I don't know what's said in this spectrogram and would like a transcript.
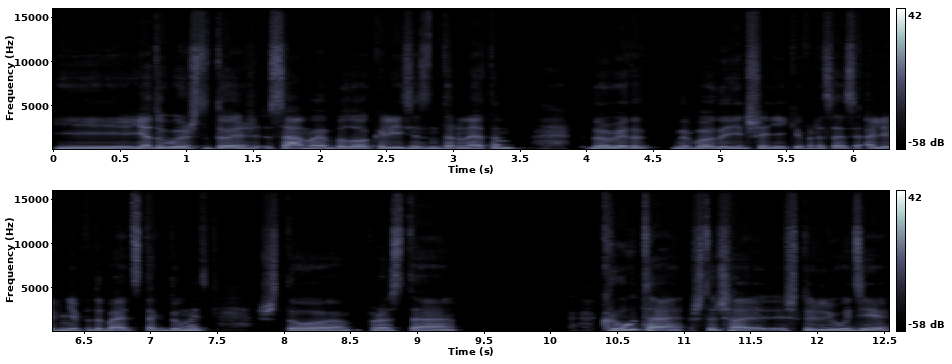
і я думаю что тое ж самае было калісьці з інтэрнетам ну гэта напэўна іншыя нейкія працэсы але мне падабаецца так думаць что просто круто что что людзі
